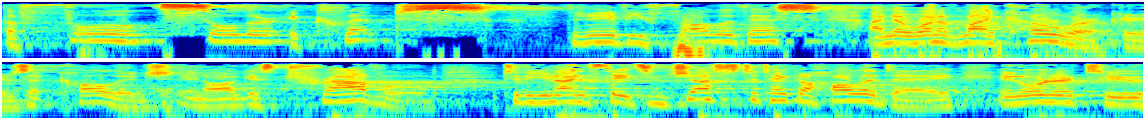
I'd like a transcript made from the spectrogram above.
the full solar eclipse. Did any of you follow this? I know one of my coworkers at college in August traveled to the United States just to take a holiday in order to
